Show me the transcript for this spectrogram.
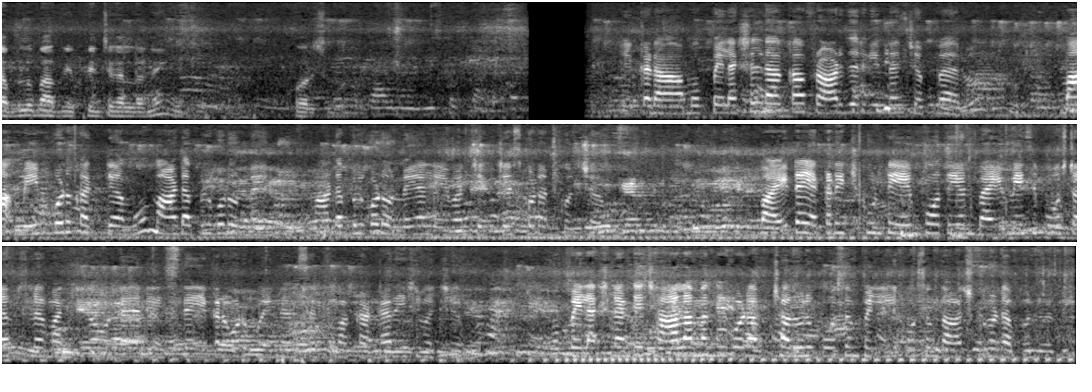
డబ్బులు మాకు ఇప్పించగలరని కోరుచున్నాం ఇక్కడ ముప్పై లక్షల దాకా ఫ్రాడ్ జరిగిందని చెప్పారు. మా మేము కూడా కట్టాము మా డబ్బులు కూడా ఉన్నాయి. మా డబ్బులు కూడా ఉన్నాయా లేవని చెక్ చేసుకోవడానికి వచ్చాము. బయట ఎక్కడ ఇచ్చుకుంటే ఏం పోతాయని భయం వేసి పోస్ట్ ఆఫీస్లో మంచిగా ఉంటాయని ఇస్తే ఎక్కడ కూడా పోయిందని చెప్పి మాకు కంగారేసి వచ్చాము. ముప్పై లక్షలు అంటే చాలామంది కూడా చదువుల కోసం పెళ్ళిళ్ళ కోసం దాచుకున్న డబ్బులు అవి.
